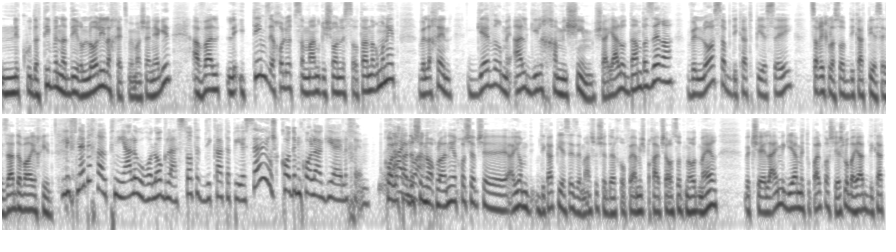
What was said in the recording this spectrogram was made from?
נקודתי ונדיר, לא להילחץ ממה שאני אגיד, אבל לעיתים זה יכול להיות סמן ראשון לסרטן הרמונית, ולכן גבר מעל גיל 50 שהיה לו דם בזרע ולא עשה בדיקת PSA, צריך לעשות בדיקת PSA, זה הדבר היחיד. לפני בכלל פנייה לאורולוג לעשות את בדיקת ה-PSA, שקודם כל להגיע אליכם? כל אחד איך. שנוח לו. אני חושב שהיום בדיקת PSA זה משהו שדרך רופאי המשפחה אפשר לעשות מאוד מהר, וכשאליי מגיע מטופל כבר שיש לו ביד בדיקת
